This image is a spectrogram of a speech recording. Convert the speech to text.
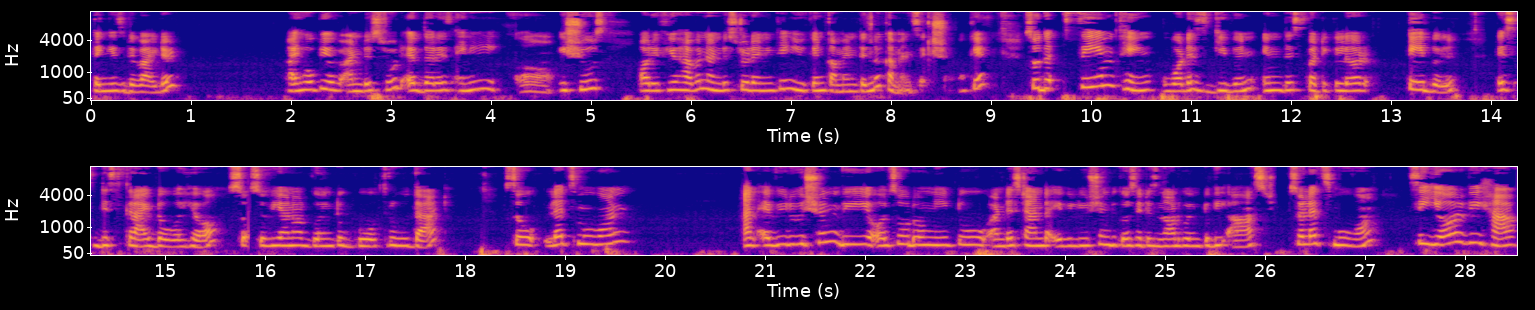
thing is divided I hope you have understood. If there is any uh, issues or if you haven't understood anything, you can comment in the comment section. Okay. So the same thing what is given in this particular table is described over here. So, so we are not going to go through that. So let's move on. And evolution, we also don't need to understand the evolution because it is not going to be asked. So let's move on. See here we have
